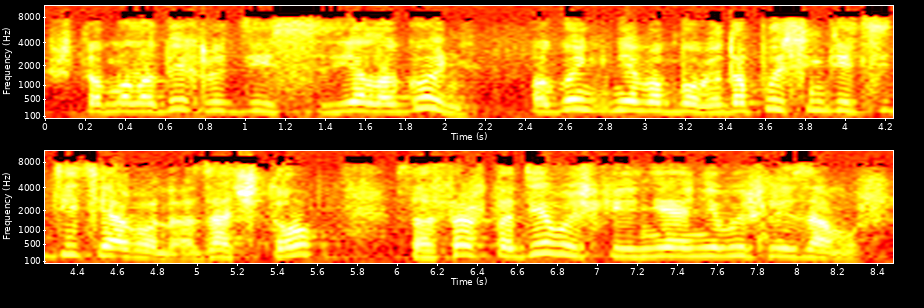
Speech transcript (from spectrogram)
что молодых людей съел огонь, огонь гнева Бога. Допустим, дети, дети Арона. За что? За то, что девушки не, не вышли замуж.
